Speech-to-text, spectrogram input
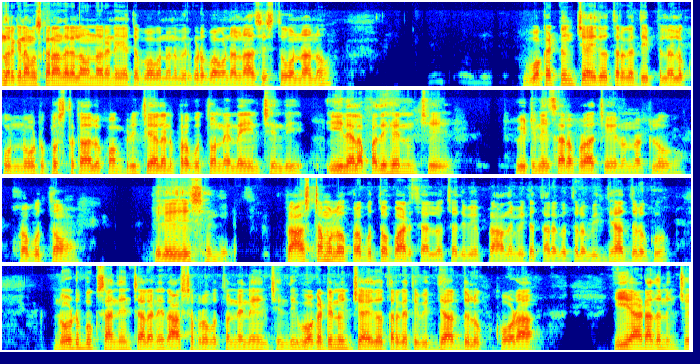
అందరికీ నమస్కారం. అందరూ ఎలా ఉన్నారని అయితే బాగున్నాను. మీరు కూడా బాగుండాలని ఆశిస్తూ ఉన్నాను. ఒకటి నుంచి ఐదో తరగతి పిల్లలకు నోటు పుస్తకాలు పంపిణీ చేయాలని ప్రభుత్వం నిర్ణయించింది. ఈ నెల పదిహేను నుంచి వీటిని సరఫరా చేయనున్నట్లు ప్రభుత్వం తెలియజేసింది. రాష్ట్రంలో ప్రభుత్వ పాఠశాలలో చదివే ప్రాథమిక తరగతుల విద్యార్థులకు నోట్ బుక్స్ అందించాలని రాష్ట్ర ప్రభుత్వం నిర్ణయించింది. ఒకటి నుంచి ఐదో తరగతి విద్యార్థులకు కూడా ఈ ఏడాది నుంచే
